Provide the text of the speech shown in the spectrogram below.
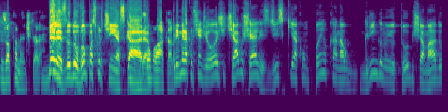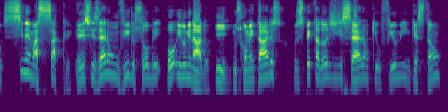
Exatamente, cara. Beleza, Dudu, vamos para as curtinhas, cara. Vamos lá, cara. Primeira curtinha de hoje, Thiago Schelles diz que acompanha o canal gringo no YouTube chamado Cinemassacre. Eles fizeram um vídeo sobre o Iluminado e nos comentários os espectadores disseram que o filme em questão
